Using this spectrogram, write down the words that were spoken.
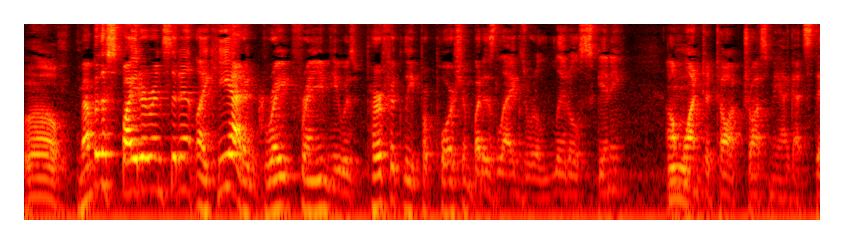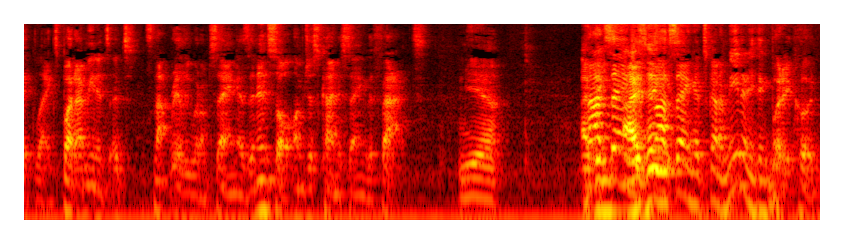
Well, Remember the spider incident? Like he had a great frame. He was perfectly proportioned, but his legs were a little skinny. I'm Mm. one to talk. Trust me, I got stick legs. But I mean, it's it's, it's not really what I'm saying as an insult. I'm just kind of saying the facts. yeah. I'm not saying I it's think not saying it's going to mean anything, but it could.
